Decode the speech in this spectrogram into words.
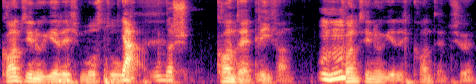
kontinuierlich musst du Ja, das, Content liefern. mhm. Kontinuierlich Content, schön.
